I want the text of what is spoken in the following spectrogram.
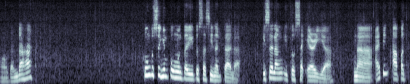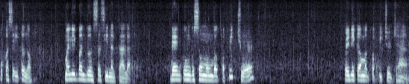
Oh, ganda ha. Kung gusto niyo pumunta dito sa Sinagtala, isa lang ito sa area na I think apat po kasi ito no. Maliban doon sa Sinagtala. Then kung gusto mong magpa-picture, pwede kang magpa-picture diyan.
